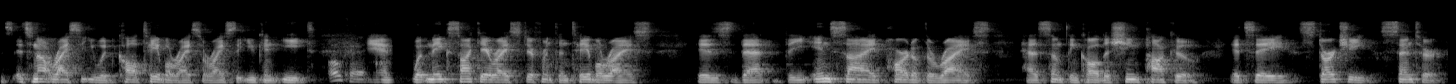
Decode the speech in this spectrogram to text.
it's, it's not rice that you would call table rice or rice that you can eat. Okay. And what makes sake rice different than table rice is that the inside part of the rice has something called a shinpaku. It's a starchy center.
